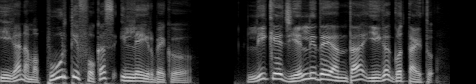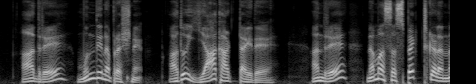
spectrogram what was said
ಈಗ ನಮ್ಮ ಪೂರ್ತಿ ಫೋಕಸ್ ಇಲ್ಲೇ ಇರಬೇಕು. ಲೀಕೇಜ್ ಎಲ್ಲಿದೆ ಅಂತ ಈಗ ಗೊತ್ತಾಯ್ತು. ಆದ್ರೆ ಮುಂದಿನ ಪ್ರಶ್ನೆ, ಅದು ಯಾಕಾಗ್ತಾ ಇದೆ? ಅಂದ್ರೆ ನಮ್ಮ ಸಸ್ಪೆಕ್ಟ್ಗಳನ್ನ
